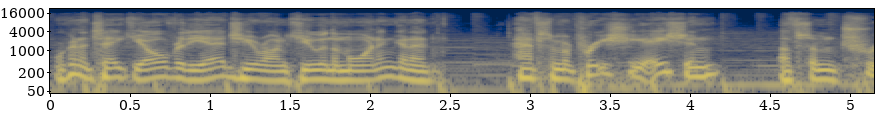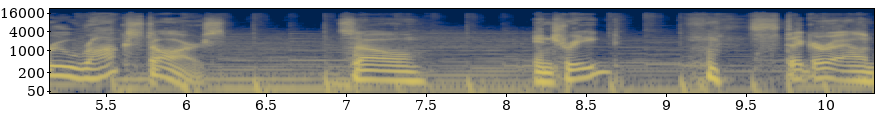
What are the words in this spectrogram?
we're going to take you over the edge here on Q in the morning. Going to have some appreciation of some true rock stars. So, intrigued? Stick around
